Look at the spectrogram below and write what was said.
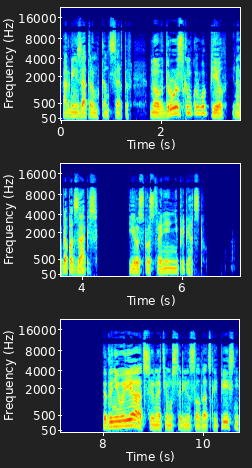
организаторам концертов, но в дружеском кругу пел, иногда под запись, и распространение не препятствовал. Это не вариация на тему старинной солдатской песни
